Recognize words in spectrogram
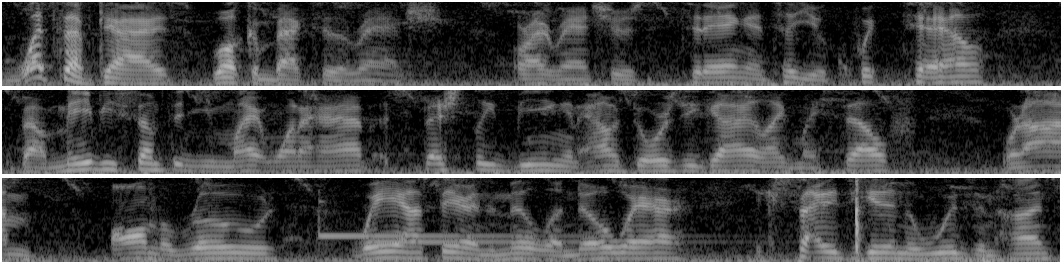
What's up guys? Welcome back to the ranch. All right ranchers, today I'm gonna tell you a quick tale about maybe something you might wanna have, especially being an outdoorsy guy like myself, when I'm on the road, way out there in the middle of nowhere, excited to get in the woods and hunt,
